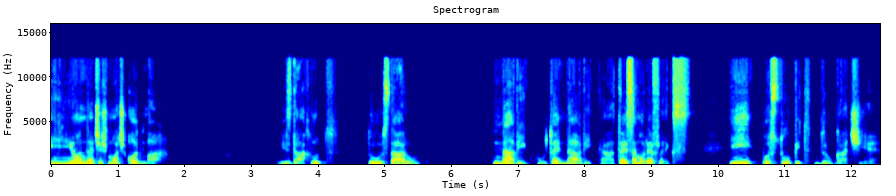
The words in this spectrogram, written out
i onda ćeš moći odmah izdahnut tu staru naviku, to je navika, to je samo refleks i postupiti drugačije.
